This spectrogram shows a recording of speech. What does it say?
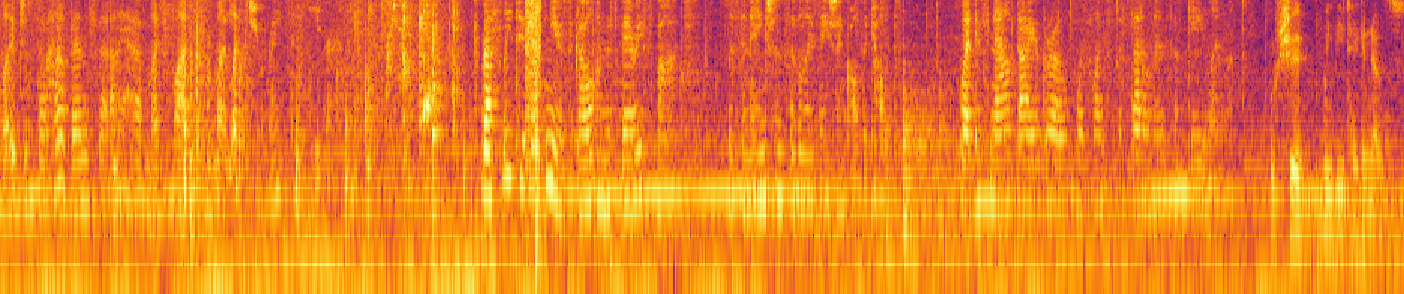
Well, it just so happens that I have my slides from my lecture right here. Roughly 2,000 years ago, on this very spot, lived an ancient civilization called the Celts. What is now Dire Grove was once the settlement of Galen. Should we be taking notes?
